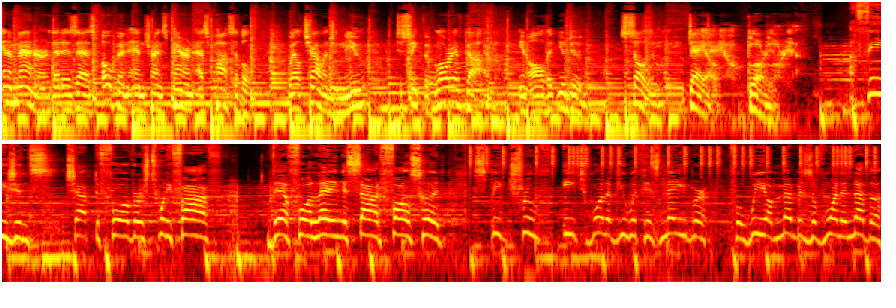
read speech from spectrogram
in a manner that is as open and transparent as possible, while challenging you to seek the glory of God in all that you do. Soli Deo Gloria. Ephesians chapter 4, verse 25. Therefore, laying aside falsehood, speak truth, each one of you with his neighbor, for we are members of one another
